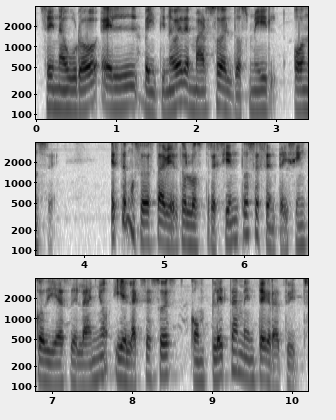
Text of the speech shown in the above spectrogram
Se inauguró el 29 de marzo del 2011. Este museo está abierto los 365 días del año y el acceso es completamente gratuito.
